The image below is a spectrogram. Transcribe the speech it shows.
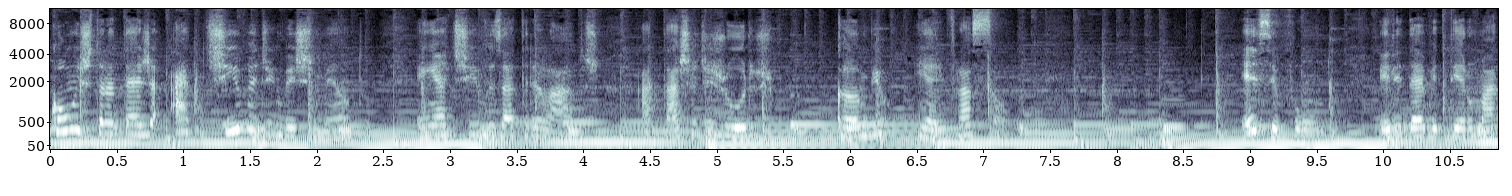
com estratégia ativa de investimento em ativos atrelados à taxa de juros, câmbio e à inflação. Esse fundo ele deve ter uma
